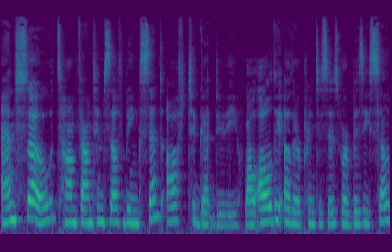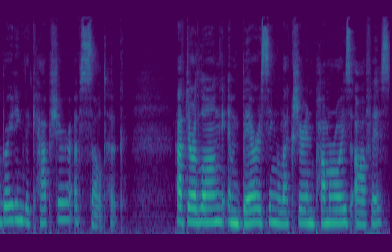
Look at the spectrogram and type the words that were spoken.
And so Tom found himself being sent off to gut duty while all the other apprentices were busy celebrating the capture of Salthook. After a long, embarrassing lecture in Pomeroy's office,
